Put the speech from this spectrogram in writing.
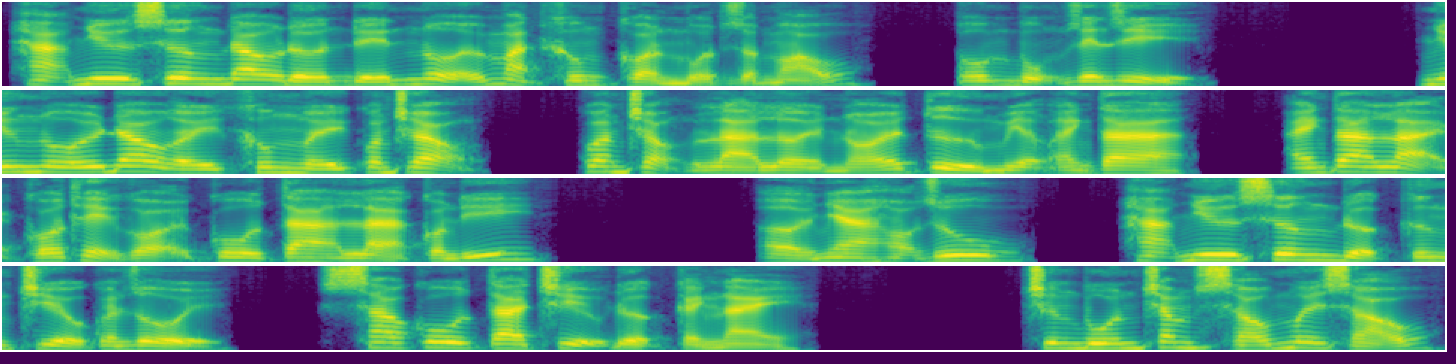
hạ như xương đau đớn đến nỗi mặt không còn một giọt máu, ôm bụng rên rỉ. Nhưng nỗi đau ấy không mấy quan trọng, quan trọng là lời nói từ miệng anh ta, anh ta lại có thể gọi cô ta là con đĩ. Ở nhà họ Du, hạ như xương được cưng chiều quen rồi, sao cô ta chịu được cảnh này? Chương 466,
